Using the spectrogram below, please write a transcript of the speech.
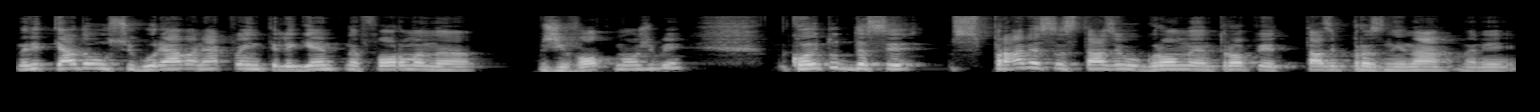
нали, тя да осигурява някаква интелигентна форма на живот, може би, който да се справя с тази огромна ентропия, тази празнина, нали,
